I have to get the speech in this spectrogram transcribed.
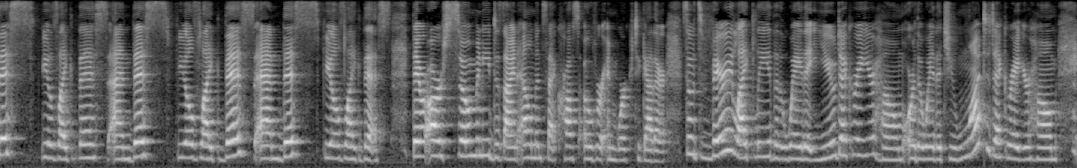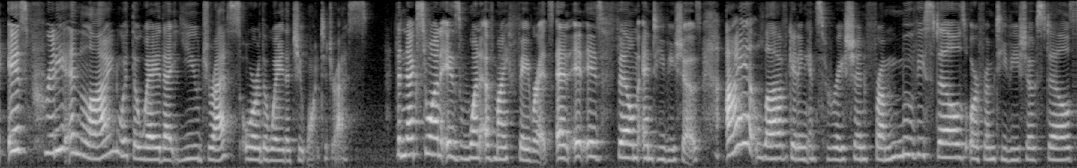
this feels like this and this feels like this and this feels like this. There are so many design elements that cross over and work together. So it's very likely that the way that you decorate your home or the way that you want to decorate your home is pretty in line with the way that you dress or the way that you want to dress. The next one is one of my favorites, and it is film and TV shows. I love getting inspiration from movie stills or from TV show stills,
